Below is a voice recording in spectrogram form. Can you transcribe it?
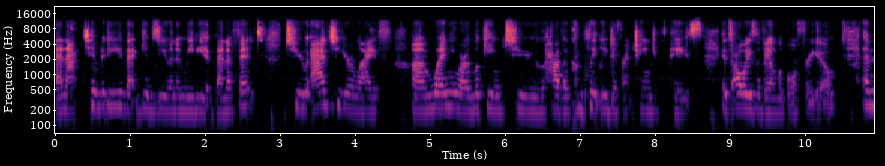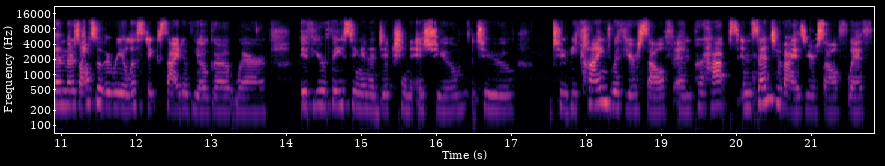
an activity that gives you an immediate benefit to add to your life um, when you are looking to have a completely different change of pace. It's always available for you. And then there's also the realistic side of yoga where if you're facing an addiction issue to to be kind with yourself and perhaps incentivize yourself with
